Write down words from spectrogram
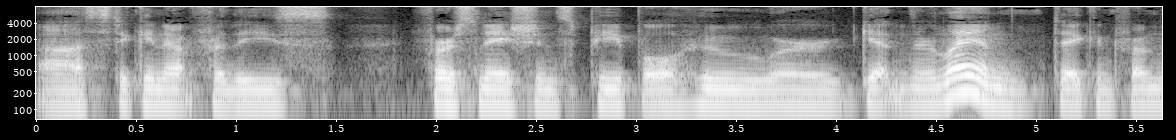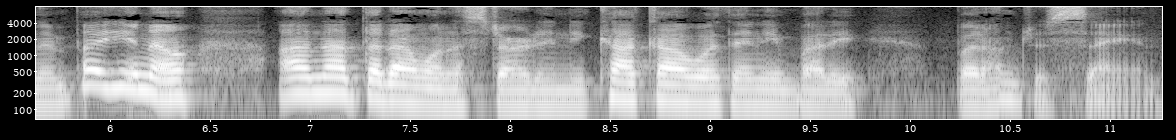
uh, sticking up for these First Nations people who are getting their land taken from them? But you know, uh, not that I want to start any caca with anybody, but I'm just saying.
